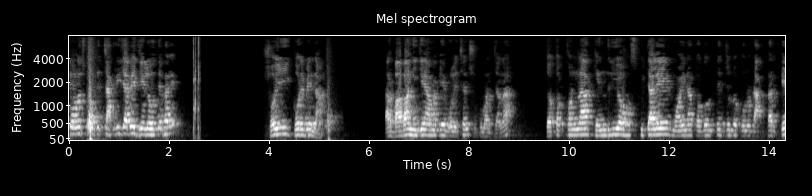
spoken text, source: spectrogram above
মনোজ পন্থের চাকরি যাবে জেল হতে পারে। সই করবে না। তার বাবা নিজে আমাকে বলেছেন, সুকুমার জানা, যতক্ষণ না কেন্দ্রীয় হসপিটালের ময়না তদন্তের জন্য কোনো ডাক্তারকে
